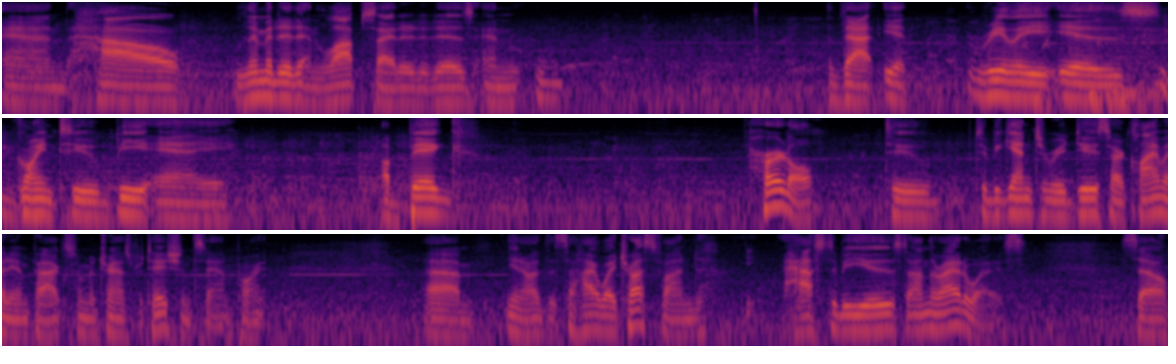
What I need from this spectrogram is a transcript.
and how limited and lopsided it is and that it really is going to be a a big hurdle to to begin to reduce our climate impacts from a transportation standpoint. Um, you know, this highway trust fund has to be used on the right of ways, so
